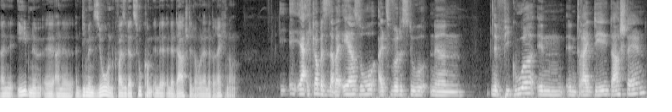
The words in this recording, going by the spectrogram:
eine Ebene, äh, eine Dimension quasi dazukommt in der, in der Darstellung oder in der Berechnung. Ja, ich glaube, es ist aber eher so, als würdest du einen, eine Figur in, in 3D darstellen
